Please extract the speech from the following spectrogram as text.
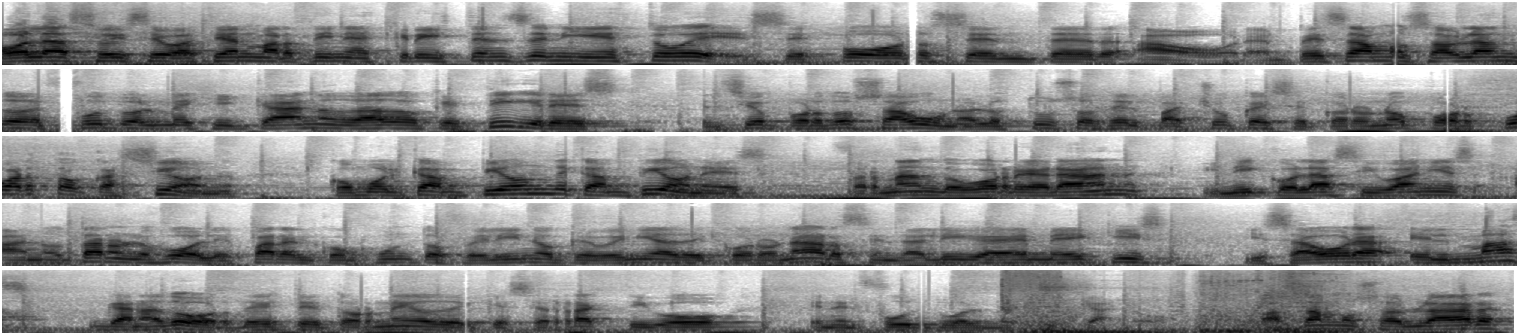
Hola, soy Sebastián Martínez Christensen y esto es Sport Center ahora. Empezamos hablando del fútbol mexicano, dado que Tigres venció por 2 a 1 a los Tuzos del Pachuca y se coronó por cuarta ocasión como el campeón de campeones. Fernando Gorrearán y Nicolás Ibáñez anotaron los goles para el conjunto felino que venía de coronarse en la Liga MX y es ahora el más ganador de este torneo de que se reactivó en el fútbol mexicano. Pasamos a hablar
